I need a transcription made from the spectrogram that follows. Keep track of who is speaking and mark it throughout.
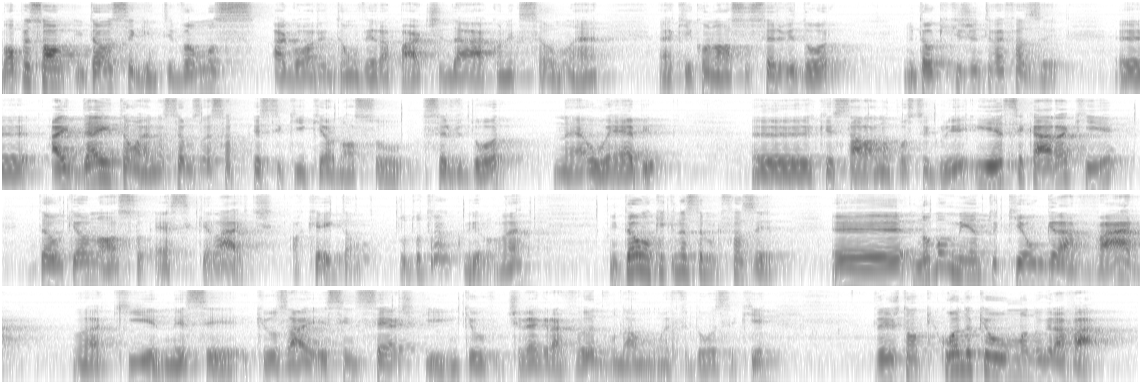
Speaker 1: Bom, pessoal, então é o seguinte, vamos agora então ver a parte da conexão, né, aqui com o nosso servidor. Então, o que, que a gente vai fazer? É, a ideia então é, nós temos essa, esse aqui que é o nosso servidor, né, o web, é, que está lá no PostgreSQL, e esse cara aqui, então, que é o nosso SQLite, ok? Então, tudo tranquilo, né? Então, o que, que nós temos que fazer? É, no momento que eu gravar aqui nesse que usar esse insert que, em que eu estiver gravando, vou dar um F12 aqui. Veja então que quando que eu mando gravar.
